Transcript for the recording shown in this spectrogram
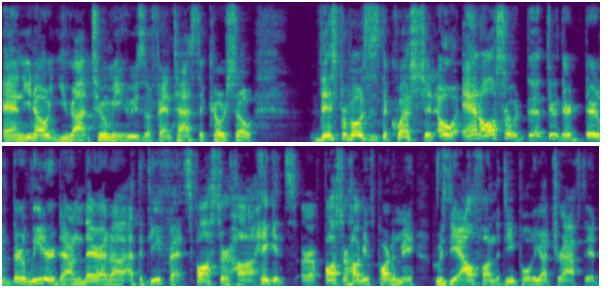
and you know you got Toomey, who's a fantastic coach. So this proposes the question. Oh, and also, dude, their their their leader down there at uh, at the defense, Foster uh, Higgins or Foster Huggins, pardon me, who's the alpha on the deep hole. He got drafted.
